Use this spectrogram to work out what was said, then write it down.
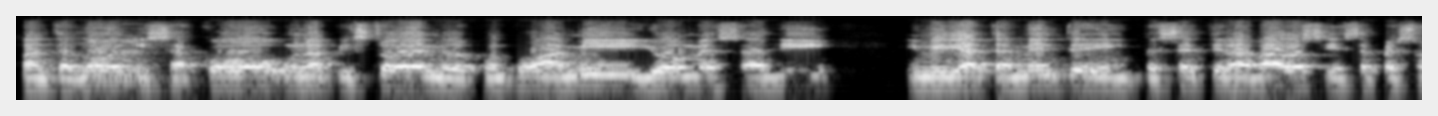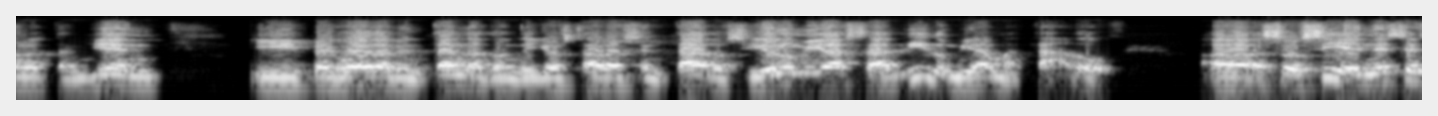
pantalón y sacó una pistola y me lo apuntó a mí, yo me salí inmediatamente, empecé a tirar balas y esa persona también y pegó a la ventana donde yo estaba sentado. Si yo no me hubiera salido, me hubiera matado. Uh, so, sí, en ese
